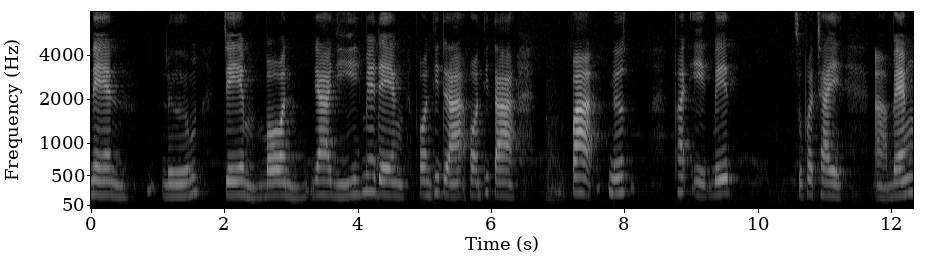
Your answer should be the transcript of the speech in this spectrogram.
แนนเหลิม เจม บอลยาหยี แม่แดง พรทิดา พรทิตา ป้านึก พระเอกเบส สุภชัย แบงค์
